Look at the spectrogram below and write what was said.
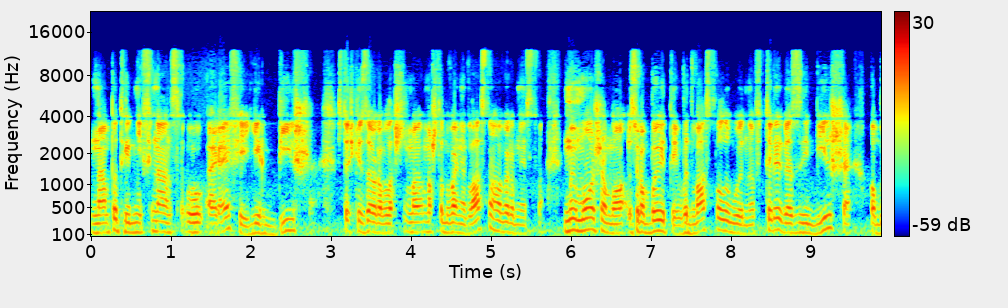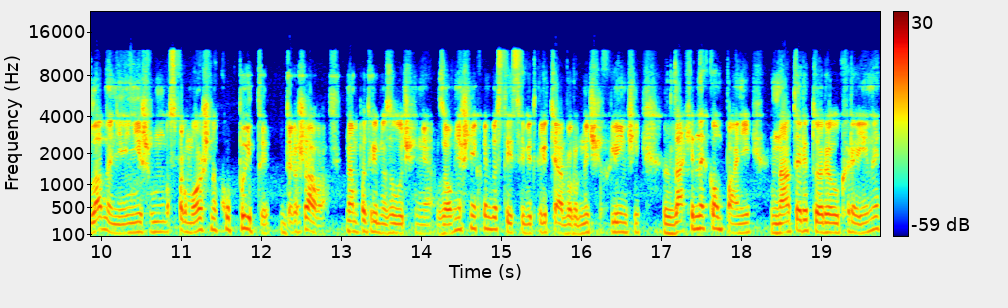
нам потрібні фінанси у РФ, їх більше. З точки зору влаш- ма- масштабування власного виробництва, ми можемо зробити в два з половиною в три рази більше обладнання ніж спроможна купити держава. Нам потрібно залучення зовнішніх інвестицій, відкриття виробничих ліній західних компаній на територію України,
